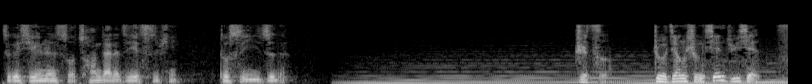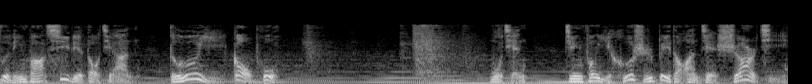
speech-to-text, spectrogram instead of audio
这个嫌疑人所穿戴的这些饰品，都是一致的。至此，浙江省仙居县四零八系列盗窃案得以告破。目前，警方已核实被盗案件十二起。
